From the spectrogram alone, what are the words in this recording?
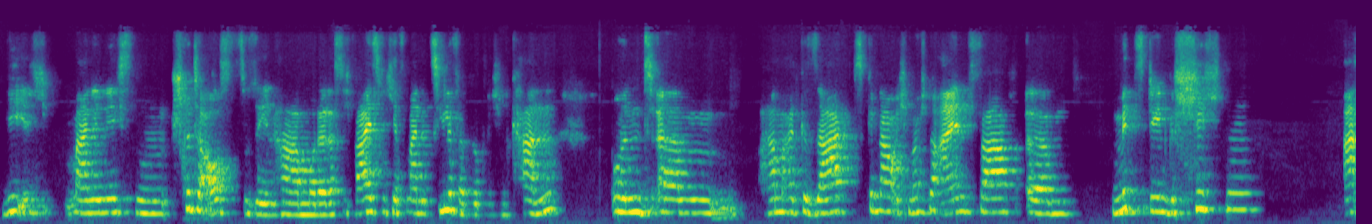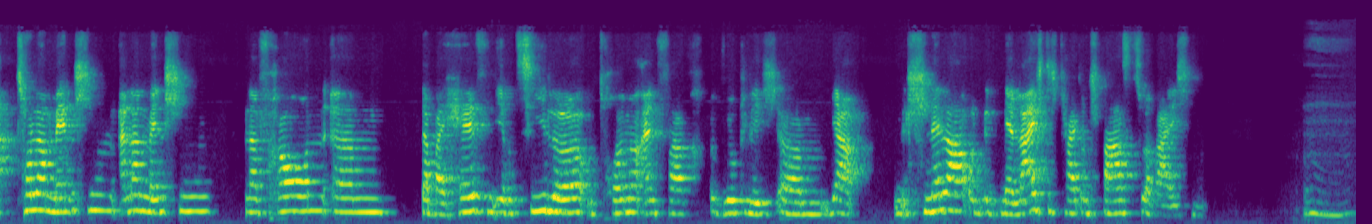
wie ich meine nächsten Schritte auszusehen haben oder dass ich weiß, wie ich jetzt meine Ziele verwirklichen kann. Und ähm, haben halt gesagt, genau, ich möchte einfach ähm, mit den Geschichten toller Menschen, anderen Menschen, einer Frauen ähm, dabei helfen, ihre Ziele und Träume einfach wirklich ähm, ja, schneller und mit mehr Leichtigkeit und Spaß zu erreichen. Mhm.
